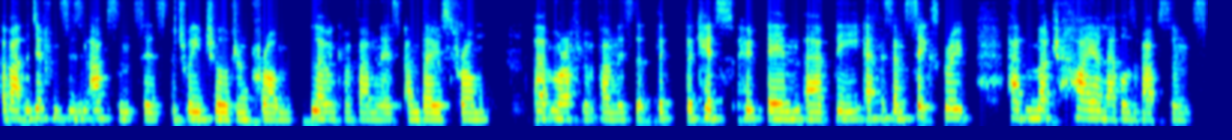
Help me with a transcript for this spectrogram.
about the differences in absences between children from low income families and those from uh, more affluent families that the, the kids who in uh, the FSM6 group had much higher levels of absence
